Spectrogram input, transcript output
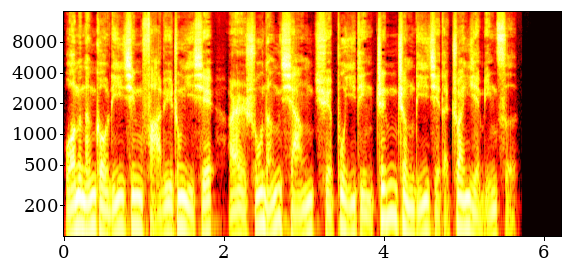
我们能够厘清法律中一些耳熟能详却不一定真正理解的专业名词。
